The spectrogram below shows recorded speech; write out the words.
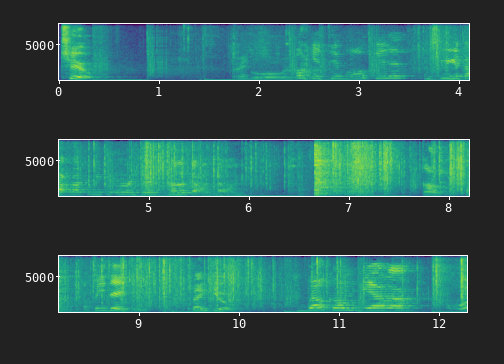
Two. go all the way. I'll get it, I'll get it. I'm just gonna get that back and make it one right there. No, not that one, that one. Go. Happy daisy. Thank you. Welcome, Diana. Ooh,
